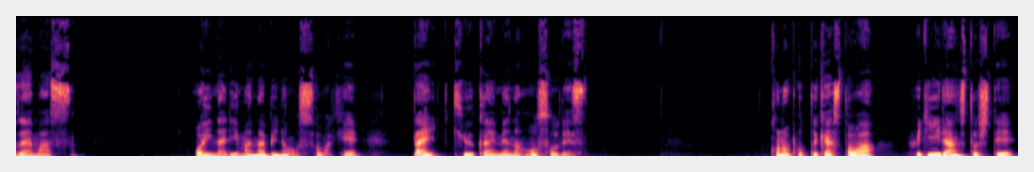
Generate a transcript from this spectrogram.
ざいます。お稲荷学びのお裾分け第9回目の放送です。このポッドキャストはフリーランスとして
